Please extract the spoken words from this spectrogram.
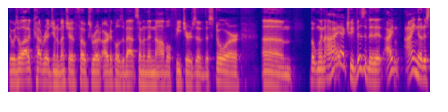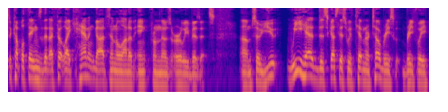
there was a lot of coverage and a bunch of folks wrote articles about some of the novel features of the store. Um, but when I actually visited it, I, I noticed a couple things that I felt like hadn't gotten a lot of ink from those early visits. Um, so you, we had discussed this with Kevin Ertel brief, briefly,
